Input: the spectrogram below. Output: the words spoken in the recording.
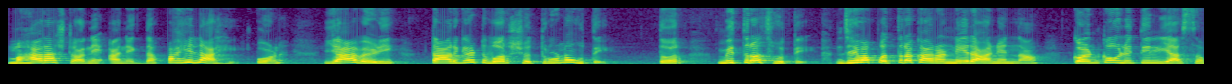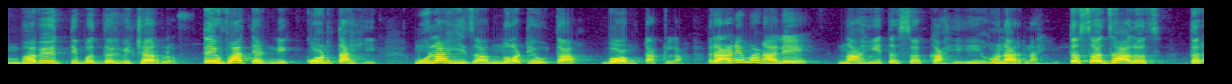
महाराष्ट्राने अनेकदा पाहिला आहे. पण यावेळी टार्गेटवर शत्रू नव्हते. तर मित्रच होते. जेव्हा पत्रकारांनी राणेंना कणकवलीतील या संभाव्य युतीबद्दल विचारलं तेव्हा त्यांनी कोणताही मुलाहिजा न ठेवता बॉम्ब टाकला. राणे म्हणाले नाही तसं काहीही होणार नाही. तसं झालंच तर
